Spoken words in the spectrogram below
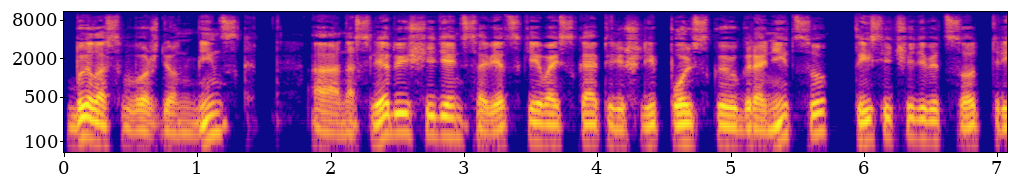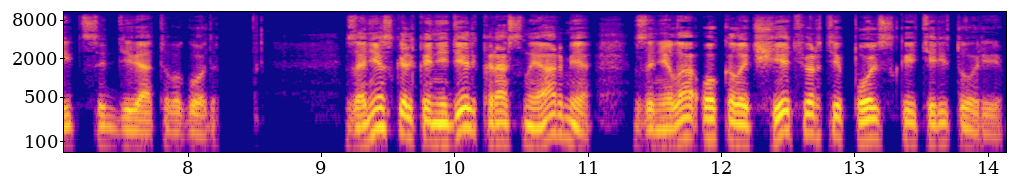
был освобожден Минск, а на следующий день советские войска перешли польскую границу 1939 года. За несколько недель Красная Армия заняла около четверти польской территории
